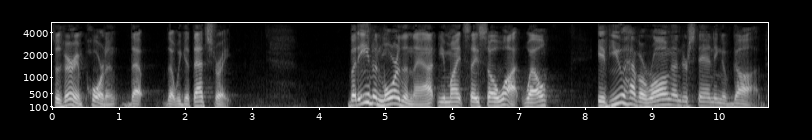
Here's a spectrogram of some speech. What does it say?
So it's very important that, that we get that straight. But even more than that, you might say, so what? Well, if you have a wrong understanding of God,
